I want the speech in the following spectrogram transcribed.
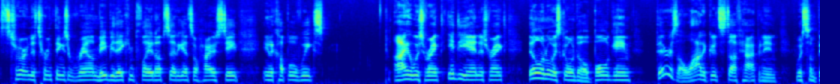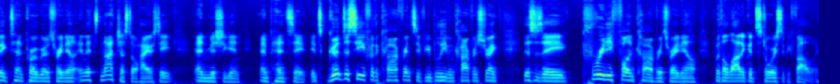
starting to turn things around. Maybe they can play an upset against Ohio State in a couple of weeks. Iowa's ranked, Indiana's ranked, Illinois is going to a bowl game. There is a lot of good stuff happening with some Big Ten programs right now, and it's not just Ohio State and Michigan and Penn State. It's good to see for the conference if you believe in conference strength. This is a pretty fun conference right now with a lot of good stories to be following.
